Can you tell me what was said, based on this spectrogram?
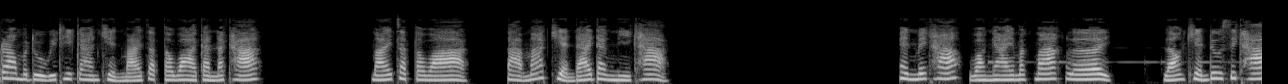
เรามาดูวิธีการเขียนไม้จัตวากันนะคะ ไม้จัตวา สามารถเขียนได้ดังนี้ค่ะ เห็นไหมคะ ว่าง่ายมากๆเลย ลองเขียนดูสิคะ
